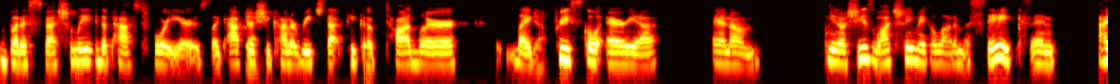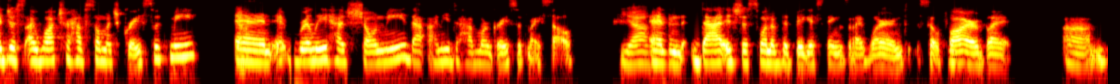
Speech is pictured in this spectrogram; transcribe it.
but especially the past four years. Like after yeah. she kind of reached that peak of toddler, like yeah. preschool area. And um, you know, she's watched me make a lot of mistakes and I just I watch her have so much grace with me yeah. and it really has shown me that i need to have more grace with myself yeah and that is just one of the biggest things that i've learned so far but um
